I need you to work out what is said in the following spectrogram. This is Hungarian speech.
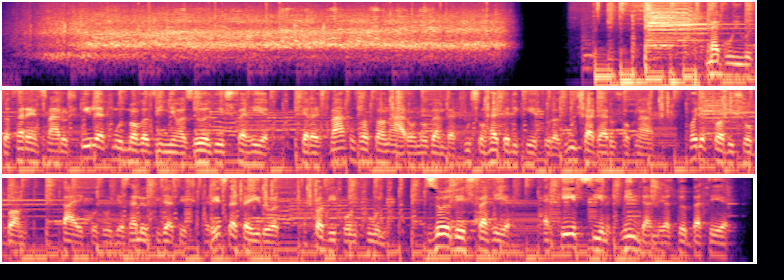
Megújult a Ferencváros életmód magazinja a Zöld és Fehér. Keresd változatlan áron november 27-től az újságárusoknál, vagy a Fradi Shopban. Tájékozódj az előfizetés részleteiről a fradi.hu-n. Zöld és Fehér. E két szín mindennél többet ér.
